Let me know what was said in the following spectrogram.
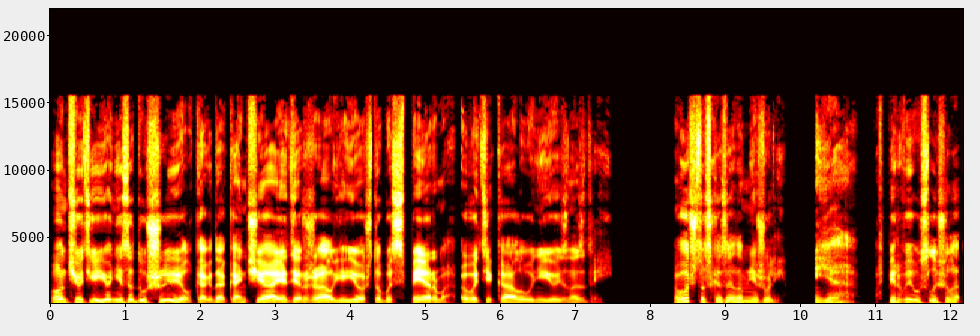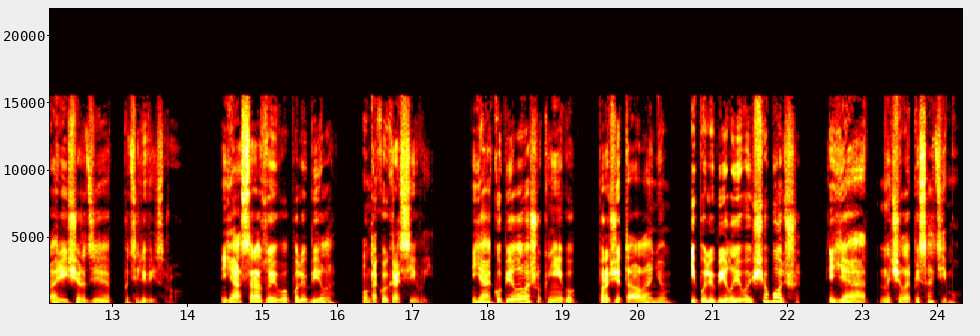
Он чуть ее не задушил, когда, кончая, держал ее, чтобы сперма вытекала у нее из ноздрей. Вот что сказала мне Жули. Я впервые услышала о Ричарде по телевизору. Я сразу его полюбила. Он такой красивый. Я купила вашу книгу, прочитала о нем и полюбила его еще больше. Я начала писать ему.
